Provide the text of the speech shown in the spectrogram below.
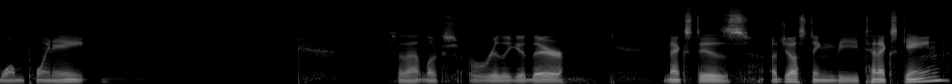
1.8. So that looks really good there. Next is adjusting the 10x gain.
